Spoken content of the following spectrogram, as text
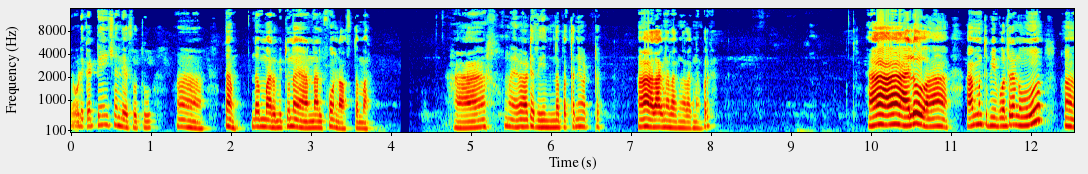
एवढे काय टेन्शन द्यायचं तू? हां थांब. दम मार मी तू नाही अन्नाला फोन लावतो मार. हां नाही वाटत रेंजनं पत्ता नाही वाटतं? हां लागणार लागणार लागणार बरं का? हां हां हॅलो हां हां मग तुम्ही बोलता नू हां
